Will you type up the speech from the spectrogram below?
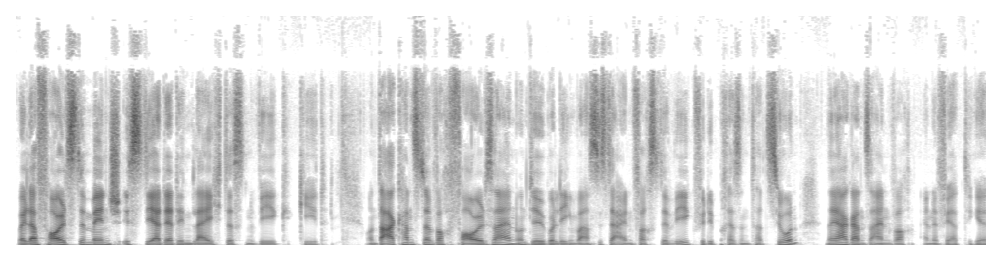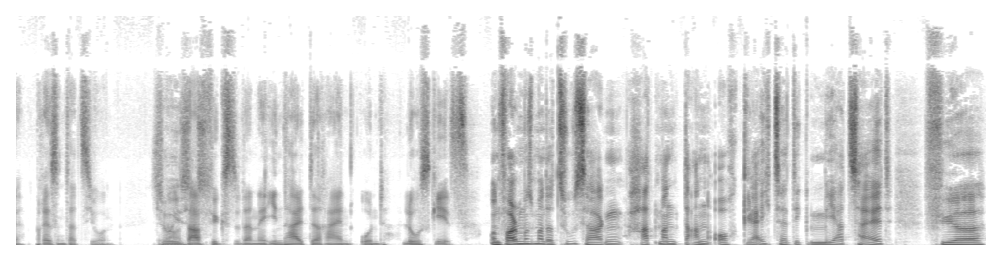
weil der faulste Mensch ist der, der den leichtesten Weg geht. Und da kannst du einfach faul sein und dir überlegen, was ist der einfachste Weg für die Präsentation? Naja, ganz einfach eine fertige Präsentation. So genau, da es. fügst du deine Inhalte rein und los geht's. Und vor allem muss man dazu sagen, hat man dann auch gleichzeitig mehr Zeit für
